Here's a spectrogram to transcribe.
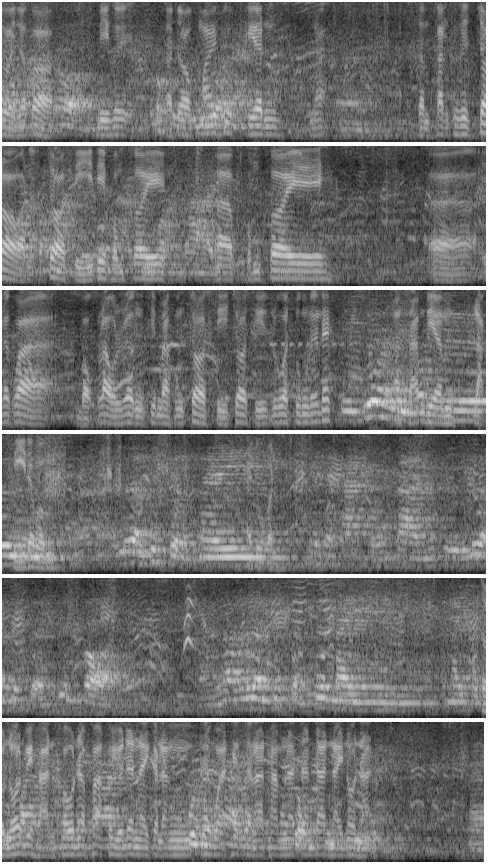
ด้วยแล้วก็มีดอกไม้ทูบเทียนนะสำคัญก็คือจ้อนะจ้อสีที่ผมเคยผมเคย เอ่อเรียกว่าบอกเล่าเรื่องที่มาของจ้อสีจ้อสีหรือว่าตุงเล็กอีกเรื่องหๆนึ่อ่างสามเหลี่ยมหลักสีนะผมเรื่องที่เกิดในให้ดูก่อนเทศกาลสงกรารก็คือเรื่องที่เกิดขึ้นก่อนแล้วเรื่องที่เกิดขึ้นในในปัจจุบัตัวโน้ตวิหารเขานะพระเขาอยู่ด้านในกำลังเรียกว่าเทศนาธรรมนะด้านด้านในโน่นนะอ่า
